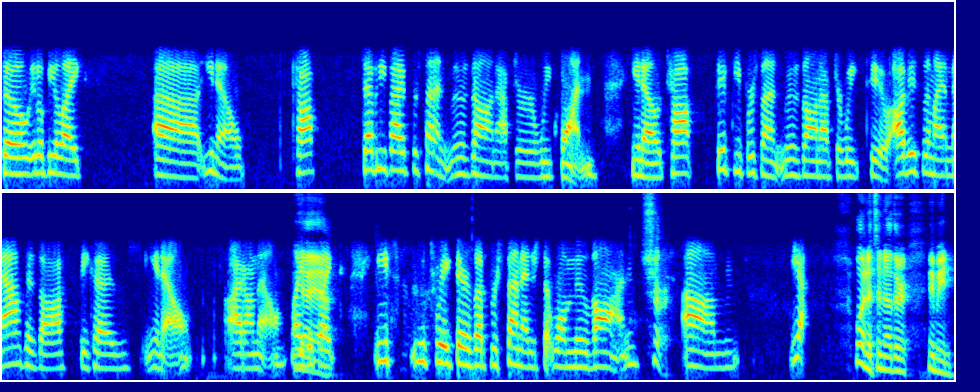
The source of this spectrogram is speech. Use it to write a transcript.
So it'll be like, uh, you know, top 75% moves on after week one. You know, top 50% moves on after week two. Obviously, my math is off because, you know, I don't know. Like, Yeah, it's yeah. like each, each week there's a percentage that will move on. sure Um, yeah. well it's another i mean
